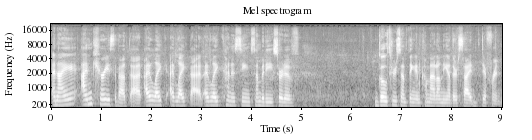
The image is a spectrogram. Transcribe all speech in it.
And I I'm curious about that. I like I like that. I like kind of seeing somebody sort of go through something and come out on the other side different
